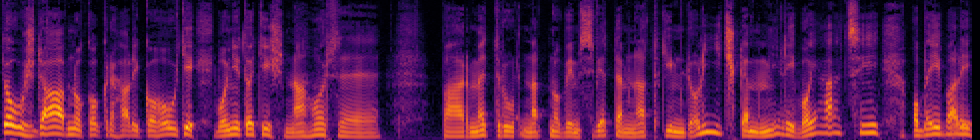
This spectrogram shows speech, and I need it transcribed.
to už dávno kokrhali kohouti, oni totiž nahoře pár metrů nad novým světem, nad tím dolíčkem měli vojáci, obejvali,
